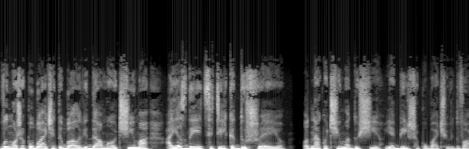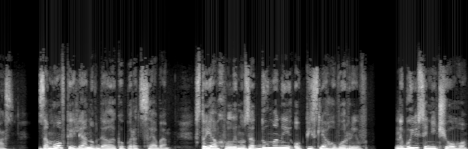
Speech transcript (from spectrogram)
Ви, може, побачити балові дами очима, а я, здається, тільки душею. Однак очима душі я більше побачу від вас. Замовки глянув далеко перед себе. Стояв хвилину задуманий, опісля говорив не боюся нічого,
